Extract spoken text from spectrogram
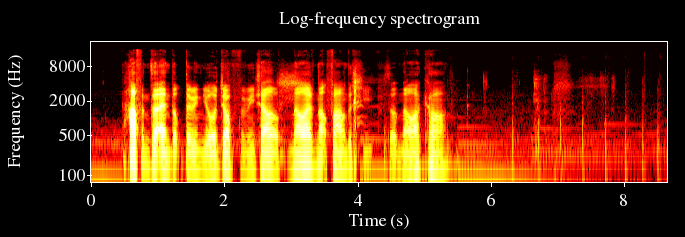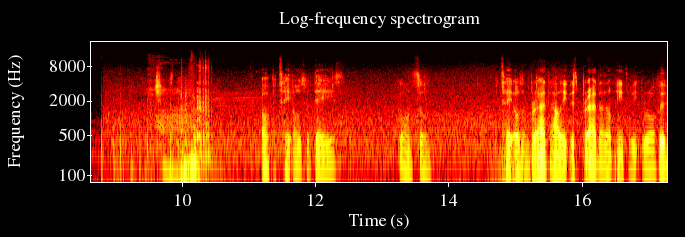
happened to end up doing your job for myself. No, I've not found a sheep, so no, I can't. Oh, potatoes for days. Go on, son. Potatoes and bread. I'll eat this bread. I don't need to eat raw food.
